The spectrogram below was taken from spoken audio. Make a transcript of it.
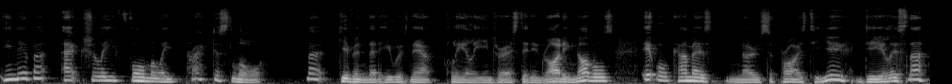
He never actually formally practiced law, but given that he was now clearly interested in writing novels, it will come as no surprise to you, dear listener,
